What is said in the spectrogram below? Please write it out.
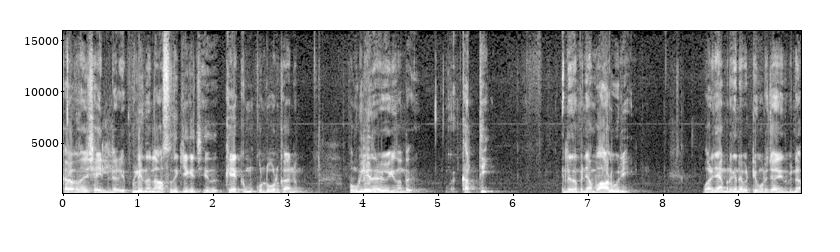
കലർന്ന ശൈലിയിലാണ് പുള്ളി നല്ല ആസ്വദിക്കുകയൊക്കെ ചെയ്ത് കേക്കും കൊണ്ടു കൊടുക്കാനും അപ്പോൾ പുള്ളി തന്നെ ചോദിക്കുന്നുണ്ട് കത്തി. എന്റെ ഞാൻ വാളൂരി ഞാൻ ഇങ്ങനെ വെട്ടി മുറിച്ചാൽ പിന്നെ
